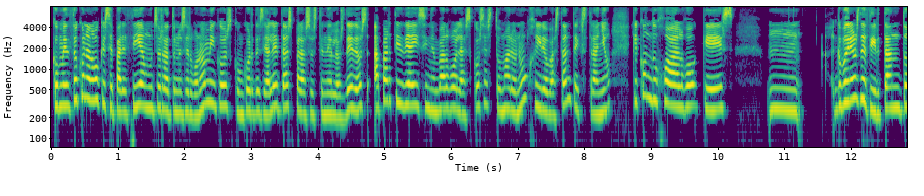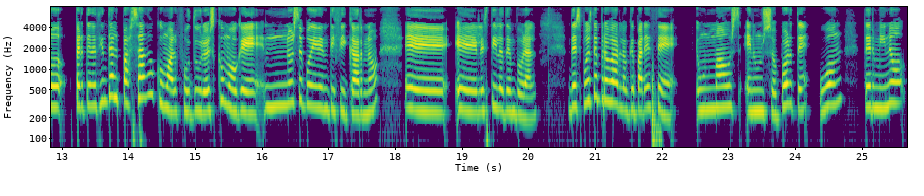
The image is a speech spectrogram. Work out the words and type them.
comenzó con algo que se parecía a muchos ratones ergonómicos, con cortes de aletas para sostener los dedos. A partir de ahí, sin embargo, las cosas tomaron un giro bastante extraño que condujo a algo que es mm, que podríamos decir, tanto perteneciente al pasado como al futuro. Es como que no se puede identificar, ¿no? Eh, el estilo temporal. Después de probar lo que parece un mouse en un soporte, Wong terminó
